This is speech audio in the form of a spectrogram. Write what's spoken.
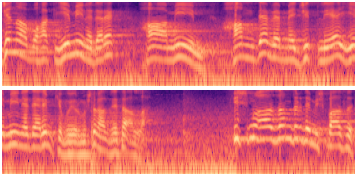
Cenab-ı Hak yemin ederek Hamim, hamde ve mecidliğe yemin ederim ki buyurmuştur Hazreti Allah. İsmi azamdır demiş bazı.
